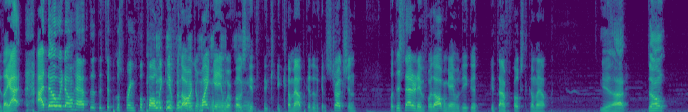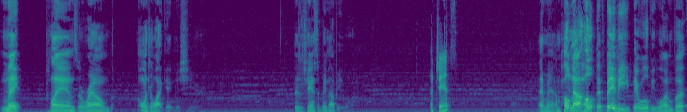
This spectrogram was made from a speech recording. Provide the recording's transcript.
It's like I I know we don't have the, the typical spring football weekend for the orange and white game where folks mm-hmm. get can come out because of the construction, but this Saturday before the Auburn game would be a good good time for folks to come out. Yeah, I don't make plans around the orange and white game this year. There's a chance it may not be one. A chance? Hey man, I'm holding out hope that maybe there will be one, but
